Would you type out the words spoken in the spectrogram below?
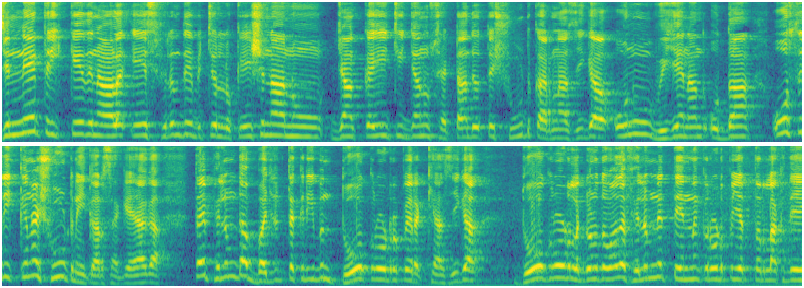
ਜਿੰਨੇ ਤਰੀਕੇ ਦੇ ਨਾਲ ਇਸ ਫਿਲਮ ਦੇ ਵਿੱਚ ਲੋਕੇਸ਼ਨਾਂ ਨੂੰ ਜਾਂ ਕਈ ਚੀਜ਼ਾਂ ਨੂੰ ਸੈੱਟਾਂ ਦੇ ਉੱਤੇ ਸ਼ੂਟ ਕਰਨਾ ਸੀਗਾ, ਉਹਨੂੰ ਵਿਜੇ ਨੰਦ ਉਦਾਂ ਉਸ ਤਰੀਕੇ ਨਾਲ ਸ਼ੂਟ ਨਹੀਂ ਕਰ ਸਕਿਆ ਹੈਗਾ। ਤੇ ਫਿਲਮ ਦਾ ਬਜਟ ਤਕਰੀਬਨ 2 ਕਰੋੜ ਰੁਪਏ ਰੱਖਿਆ ਸੀਗਾ। 2 ਕਰੋੜ ਲੱਗਣ ਤੋਂ ਬਾਅਦ ਫਿਲਮ ਨੇ 3 ਕਰੋੜ 75 ਲੱਖ ਦੇ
